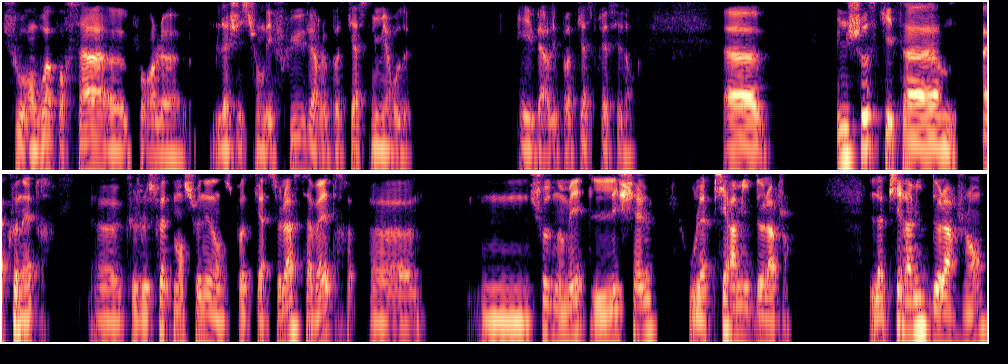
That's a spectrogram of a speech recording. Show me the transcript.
Je vous renvoie pour ça, euh, pour la gestion des flux, vers le podcast numéro 2 et vers les podcasts précédents. Une chose qui est à connaître, euh, que je souhaite mentionner dans ce podcast-là, ça va être euh, une chose nommée l'échelle ou la pyramide de l'argent. La pyramide de l'argent,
